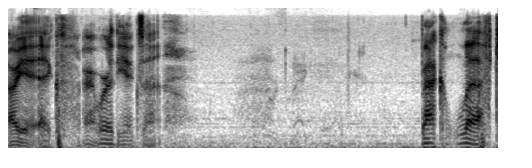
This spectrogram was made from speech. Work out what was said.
Oh yeah, eggs. Alright, where are the eggs at? Back left.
